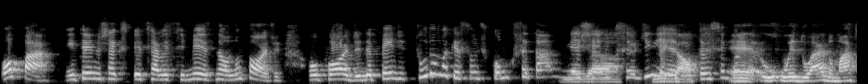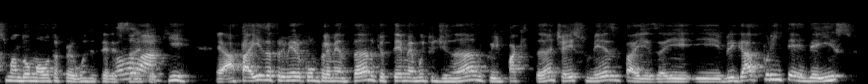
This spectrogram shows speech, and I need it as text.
Opa, entrei no cheque especial esse mês? Não, não pode. Ou pode, depende, tudo é uma questão de como que você está mexendo com o seu dinheiro. Legal. Então, isso é, é importante. É, o, o Eduardo Matos mandou uma outra pergunta interessante aqui. É, a Thaisa primeiro complementando, que o tema é muito dinâmico, impactante, é isso mesmo, Thaisa, e, e obrigado por entender isso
